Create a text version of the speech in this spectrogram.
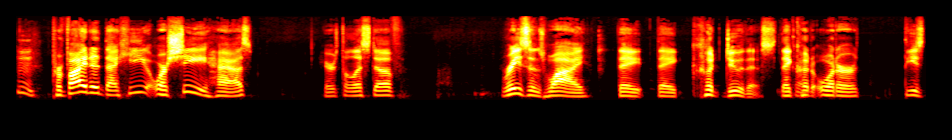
hmm. provided that he or she has here's the list of reasons why they they could do this. They could order these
